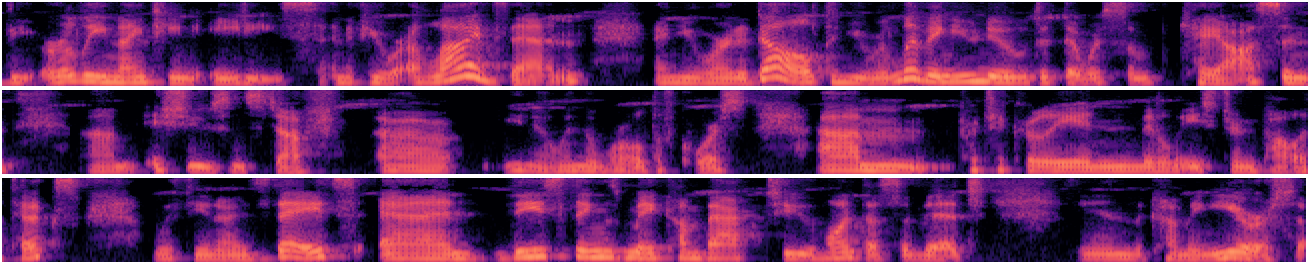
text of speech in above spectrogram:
the early 1980s. And if you were alive then and you were an adult and you were living, you knew that there was some chaos and um, issues and stuff uh, you know in the world of course um, particularly in middle eastern politics with the united states and these things may come back to haunt us a bit in the coming year or so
